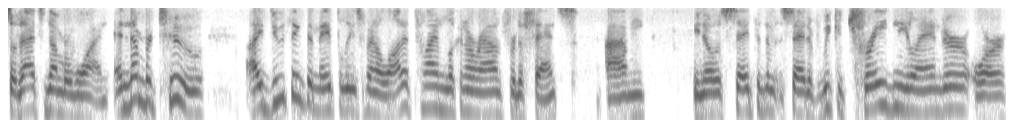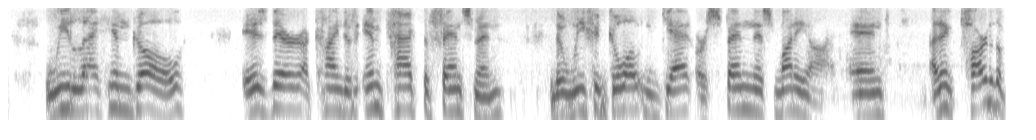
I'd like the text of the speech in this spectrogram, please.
So that's number one. And number two, I do think the Maple Leafs spent a lot of time looking around for defense. Um, you know, said to them, said if we could trade Nylander or we let him go, is there a kind of impact defenseman that we could go out and get or spend this money on? And I think part of the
